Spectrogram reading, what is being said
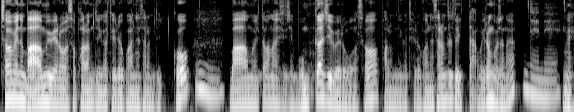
처음에는 마음이 외로워서 바람둥이가 되려고 하는 사람도 있고 음, 마음을 떠나서 이제 몸까지 외로워서 바람둥이가 되려고 하는 사람들도 있다. 뭐 이런 거잖아요. 네네. 네.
